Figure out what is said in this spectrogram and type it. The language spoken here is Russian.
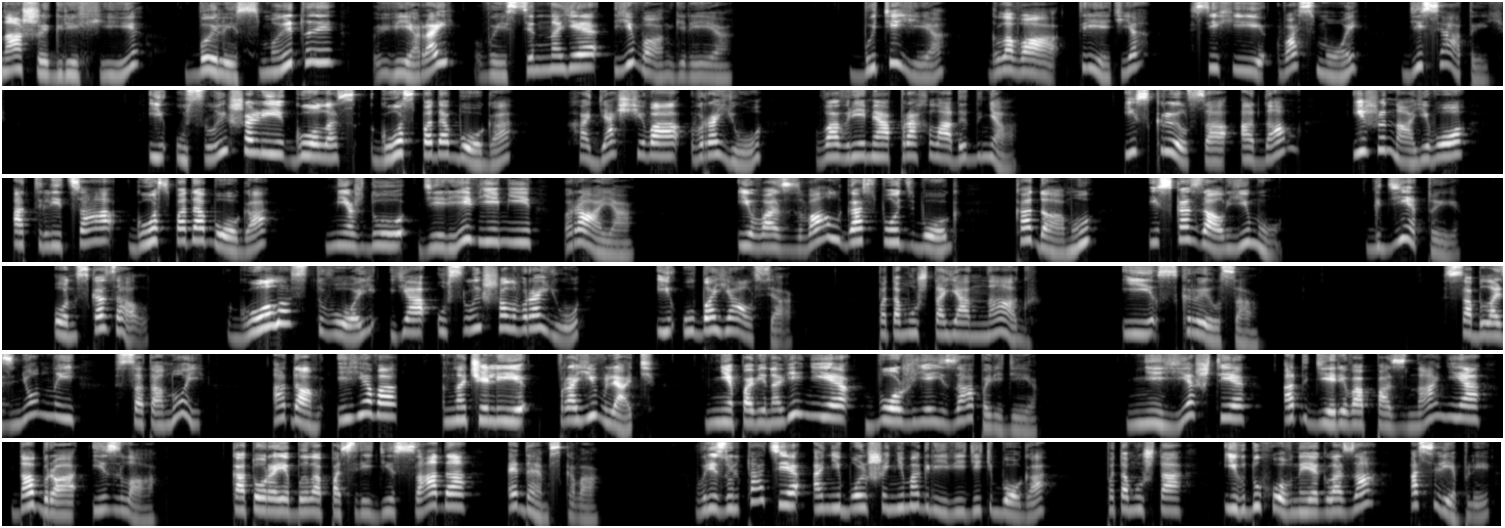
наши грехи были смыты верой в истинное Евангелие. Бытие, глава 3, стихи 8, 10. И услышали голос Господа Бога, ходящего в раю во время прохлады дня. И скрылся Адам и жена его от лица Господа Бога между деревьями рая. И воззвал Господь Бог к Адаму и сказал ему, «Где ты?» Он сказал, «Голос твой я услышал в раю и убоялся, потому что я наг и скрылся» соблазненный сатаной, Адам и Ева начали проявлять неповиновение Божьей заповеди. Не ешьте от дерева познания добра и зла, которое было посреди сада Эдемского. В результате они больше не могли видеть Бога, потому что их духовные глаза ослепли,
